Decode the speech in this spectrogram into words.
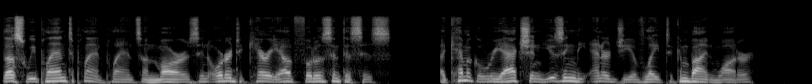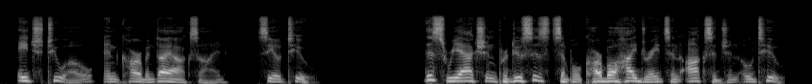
Thus we plan to plant plants on Mars in order to carry out photosynthesis, a chemical reaction using the energy of light to combine water, H2O, and carbon dioxide, CO2. This reaction produces simple carbohydrates and oxygen O2.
